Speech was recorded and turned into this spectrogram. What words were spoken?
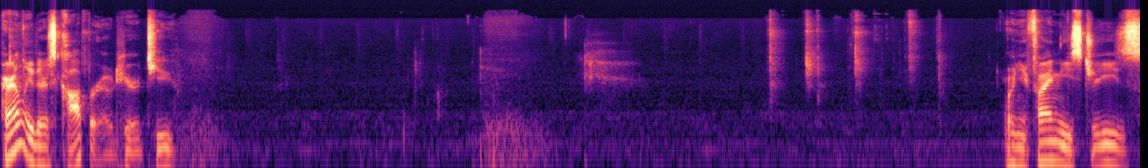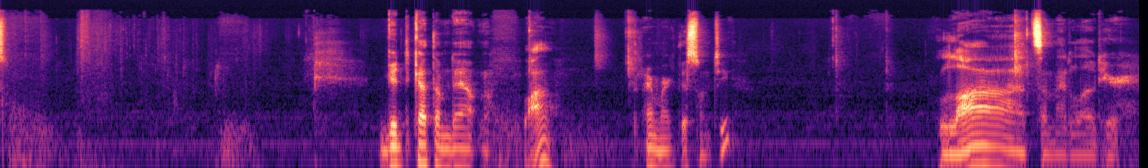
Apparently, there's copper out here too. When you find these trees, good to cut them down. Wow. Did I mark this one too? Lots of metal out here.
